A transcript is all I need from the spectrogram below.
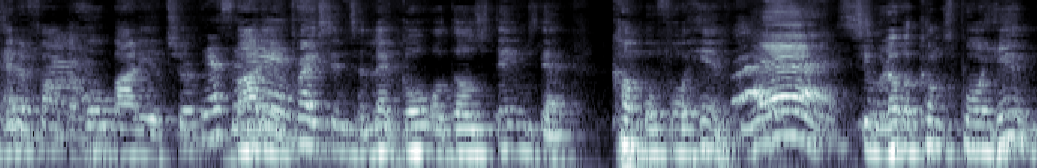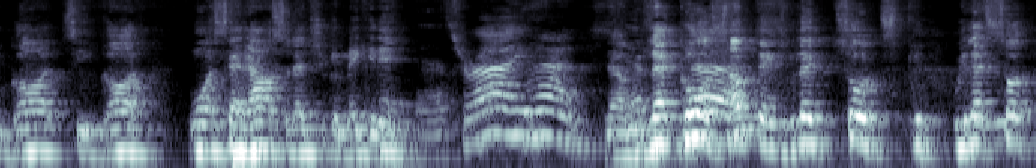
to edify the whole body of church, Yes, body is. of Christ, and to let go of those things that come before Him. Yes. See, whatever comes before Him, God, see, God wants that out so that you can make it in. That's right. Yes. Now, we Yes, let it go of some things. We let so we let so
